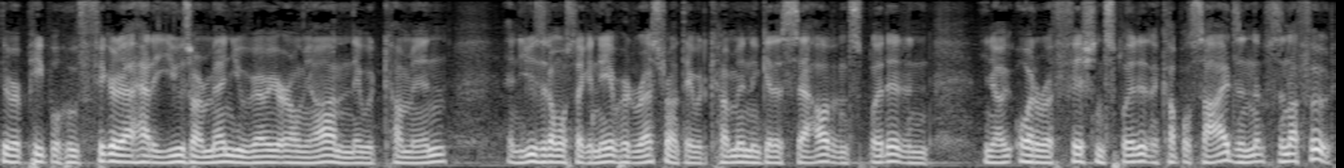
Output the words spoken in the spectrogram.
there were people who figured out how to use our menu very early on, and they would come in and use it almost like a neighborhood restaurant. They would come in and get a salad and split it, and you know, order a fish and split it and a couple sides, and that was enough food.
